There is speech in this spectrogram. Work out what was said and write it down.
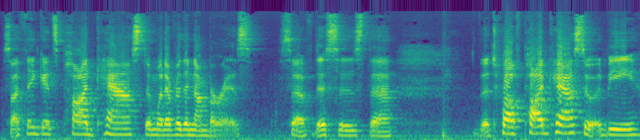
So I think it's podcast and whatever the number is. So if this is the the 12th podcast, it would be,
